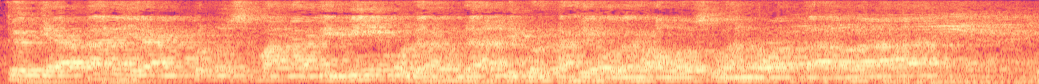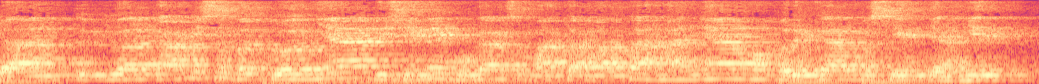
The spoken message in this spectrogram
kegiatan yang penuh semangat ini mudah-mudahan diberkahi oleh Allah Subhanahu wa taala dan tujuan kami sebetulnya di sini bukan semata-mata hanya memberikan mesin jahit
